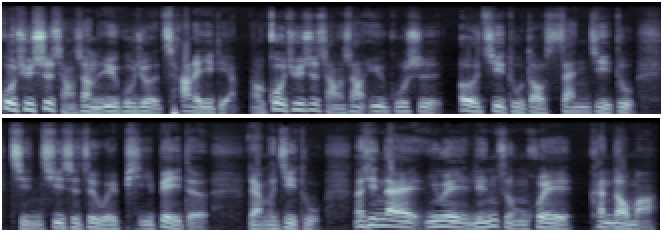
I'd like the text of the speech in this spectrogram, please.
过去市场上的预估就差了一点啊。过去市场上预估是二季度到三季度景气是最为疲惫的两个季度，那现在因为联总会看到嘛，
